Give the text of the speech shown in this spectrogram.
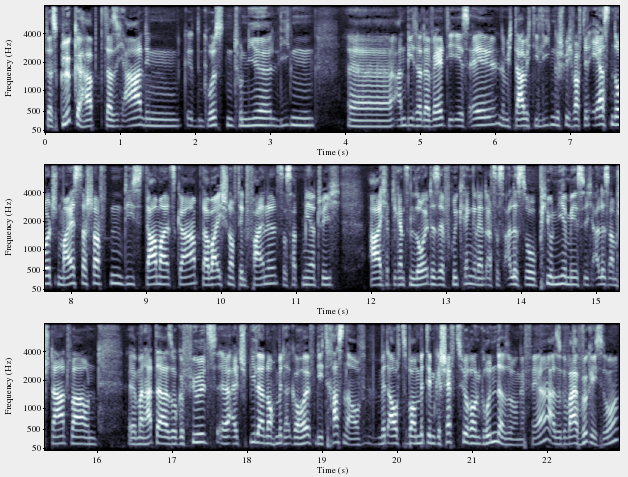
das Glück gehabt, dass ich a den, den größten Turnier liegen äh, Anbieter der Welt, die ESL, nämlich da habe ich die Ligen gespielt. Ich war auf den ersten deutschen Meisterschaften, die es damals gab. Da war ich schon auf den Finals. Das hat mir natürlich, ah, ich habe die ganzen Leute sehr früh kennengelernt, als das alles so pioniermäßig alles am Start war und äh, man hat da so gefühlt äh, als Spieler noch mit geholfen, die Trassen auf, mit aufzubauen mit dem Geschäftsführer und Gründer so ungefähr. Also war wirklich so.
